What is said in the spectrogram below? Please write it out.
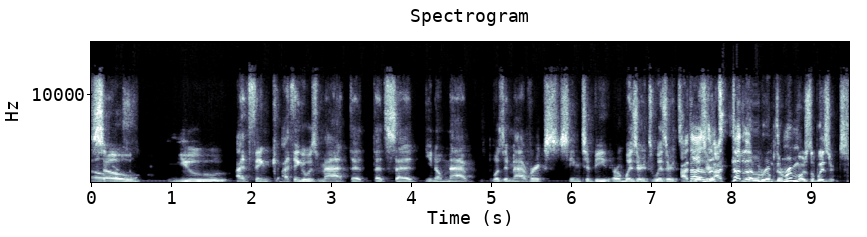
Oh, so you, I think, I think it was Matt that that said, you know, Matt was it Mavericks seemed to be or Wizards, Wizards. I thought. It was, I thought the room. The room was the Wizards.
